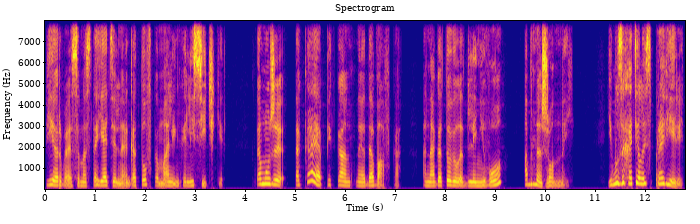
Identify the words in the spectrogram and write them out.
первая самостоятельная готовка маленькой лисички. К тому же такая пикантная добавка она готовила для него обнаженной. Ему захотелось проверить,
